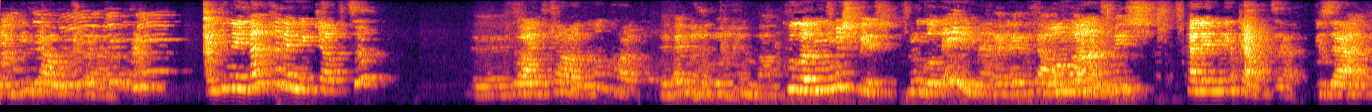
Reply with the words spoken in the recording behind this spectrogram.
Kalemlik yaptı. Peki neyden kalemlik yaptı? Ee, kağıdının kartonu. Evet, rulosundan. Kullanılmış bir rulo değil mi? Evet, Ondan kağıttan gitmiş. kalemlik yaptı. Güzel.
